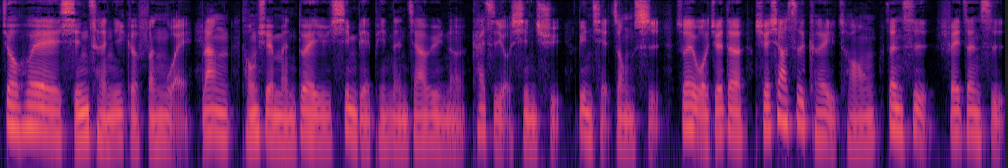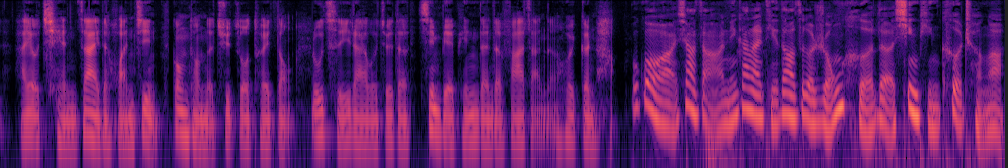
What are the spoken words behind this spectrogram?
就会形成一个氛围，让同学们对于性别平等教育呢。开始有兴趣，并且重视，所以我觉得学校是可以从正式、非正式，还有潜在的环境，共同的去做推动。如此一来，我觉得性别平等的发展呢会更好。不过，校长啊，您刚才提到这个融合的性平课程啊，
